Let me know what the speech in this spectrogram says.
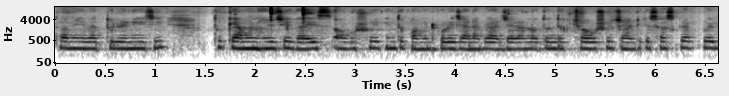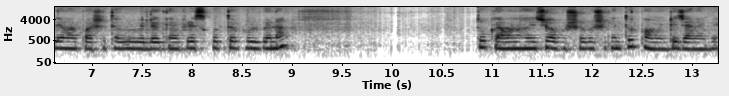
তো আমি এবার তুলে নিয়েছি। তো কেমন হয়েছে গাইস অবশ্যই কিন্তু কমেন্ট করে জানাবে। আর যারা নতুন দেখছ, অবশ্যই চ্যানেলটিকে সাবস্ক্রাইব করে দিয়ে আমার পাশে থাকবে। বেলাইকন প্রেস করতে ভুলবে না। তো কেমন হয়েছে? অবশ্যই অবশ্যই কিন্তু কমেন্টে জানাবে।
